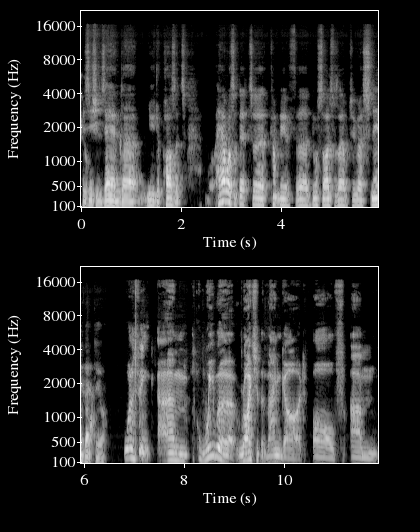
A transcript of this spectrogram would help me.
positions and uh, new deposits. How was it that a uh, company of uh, your size was able to uh, snare that deal? Well, I think um, we were right at the vanguard of um,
